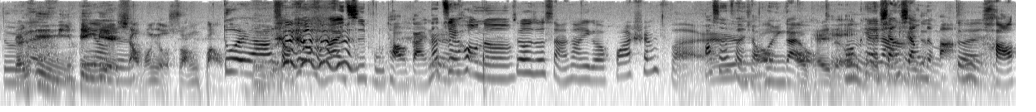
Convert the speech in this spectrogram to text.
对不跟玉？米并列，小朋友双宝。对啊，小朋友很爱吃葡萄干。那最后呢？最后就撒上一个花生粉。花生粉小朋友应该哦 OK 的 OK 的，香香的嘛。对嗯好，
